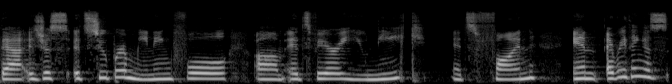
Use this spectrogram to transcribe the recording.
That is just, it's super meaningful. Um, it's very unique. It's fun, and everything is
